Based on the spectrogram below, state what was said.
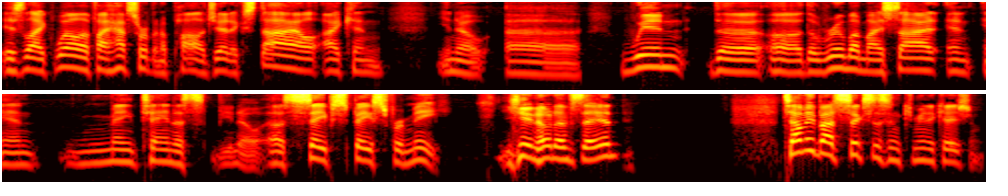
Is like, well, if I have sort of an apologetic style, I can, you know, uh, win the uh, the room on my side and and maintain a you know a safe space for me. You know what I'm saying? Tell me about sixes in communication.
